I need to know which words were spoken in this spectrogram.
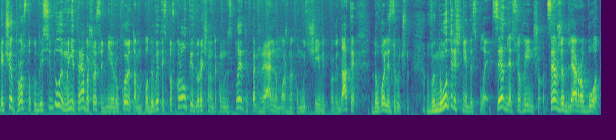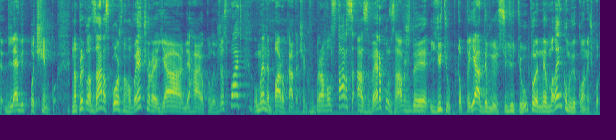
Якщо я просто кудись іду, і мені треба щось однією рукою там подивитись, поскролити. І, до речі, на такому дисплеї тепер реально можна комусь ще й відповідати доволі зручно. Внутрішній дисплей це для всього іншого. Це вже для роботи, для відпочинку. Наприклад, зараз кожного вечора я лягаю, коли вже спать. У мене пару каточок в Бравл Stars, а зверху завжди YouTube. Тобто я дивлюсь YouTube не в маленькому віконечку,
